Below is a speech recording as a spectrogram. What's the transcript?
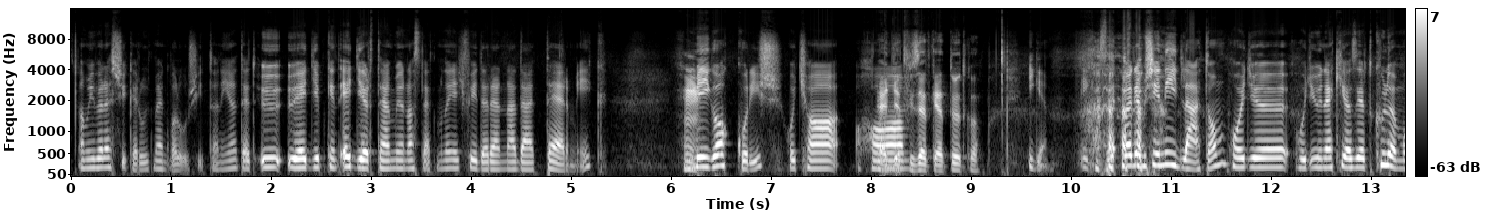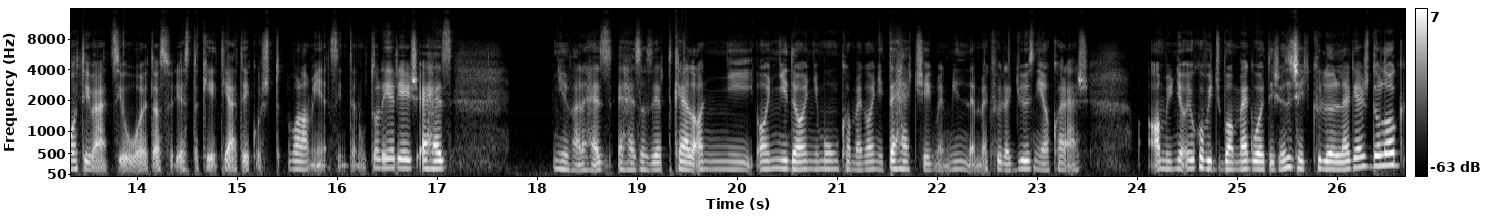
amivel ezt sikerült megvalósítania. Tehát ő, ő egyébként egyértelműen azt lehet mondani, hogy egy Federer Nadal termék, hm. még akkor is, hogyha... Ha... Egyet fizet, kettőt kap? Igen. Igen. Legalábbis én így látom, hogy, hogy ő neki azért külön motiváció volt az, hogy ezt a két játékost valamilyen szinten utolérje, és ehhez nyilván ehhez, ehhez azért kell annyi, annyi, de annyi munka, meg annyi tehetség, meg minden, meg főleg győzni akarás, ami Jokovicsban megvolt, és ez is egy különleges dolog,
